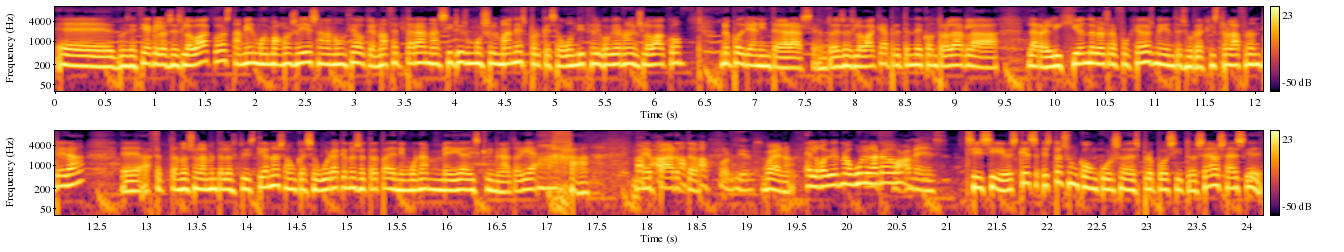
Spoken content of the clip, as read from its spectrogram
Eh, pues decía que los eslovacos, también muy majos ellos, han anunciado que no aceptarán a sirios musulmanes porque, según dice el gobierno eslovaco, no podrían integrarse. Entonces, Eslovaquia pretende controlar la, la religión de los refugiados mediante su registro en la frontera, eh, aceptando solamente a los cristianos, aunque asegura que no se trata de ninguna medida discriminatoria. Ja, me parto. Por Dios. Bueno, el gobierno búlgaro. Infames. Sí, sí, es que es- esto es un concurso de despropósitos, ¿eh? O sea, es que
